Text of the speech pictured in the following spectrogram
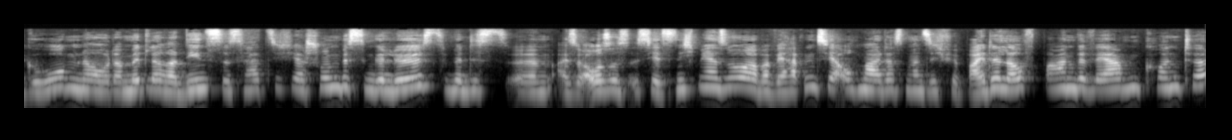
gehobener oder mittlerer Dienst, das hat sich ja schon ein bisschen gelöst, zumindest, ähm, also außer es ist jetzt nicht mehr so, aber wir hatten es ja auch mal, dass man sich für beide Laufbahnen bewerben konnte,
